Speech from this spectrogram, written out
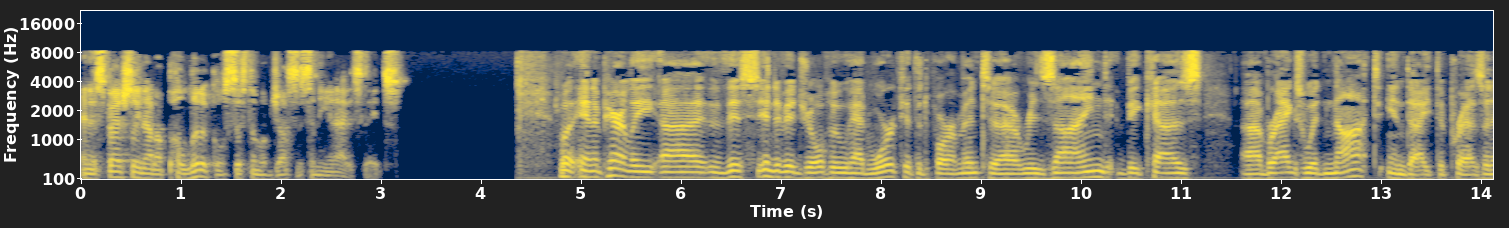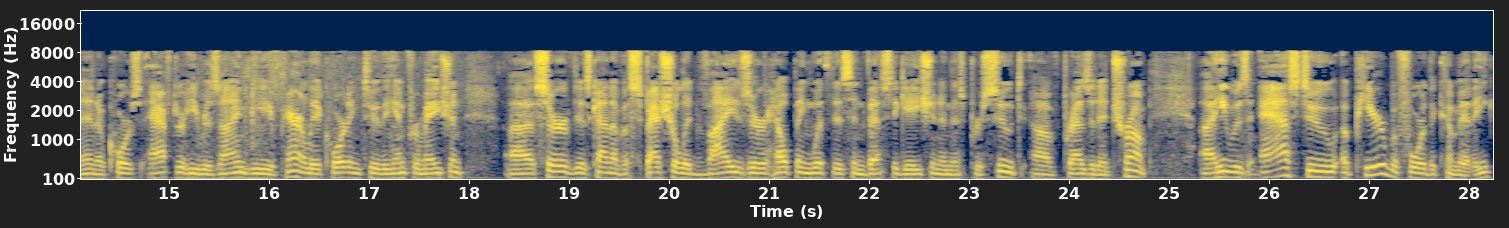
and especially not a political system of justice in the United States. Well, and apparently, uh, this individual who had worked at the department uh, resigned because uh, Braggs would not indict the president. Of course, after he resigned, he apparently, according to the information, uh, served as kind of a special advisor helping with this investigation and this pursuit of President Trump. Uh, he was asked to appear before the committee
